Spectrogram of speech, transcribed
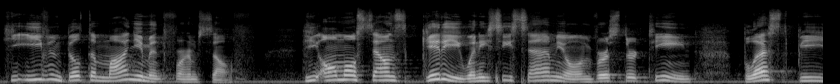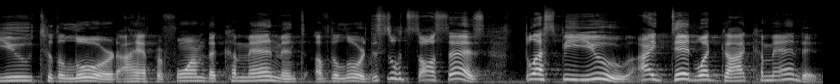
He even built a monument for himself. He almost sounds giddy when he sees Samuel in verse 13. Blessed be you to the Lord. I have performed the commandment of the Lord. This is what Saul says. Blessed be you. I did what God commanded.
